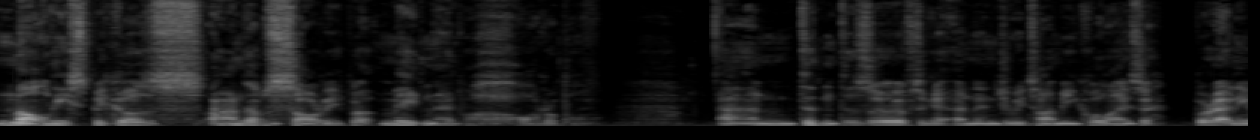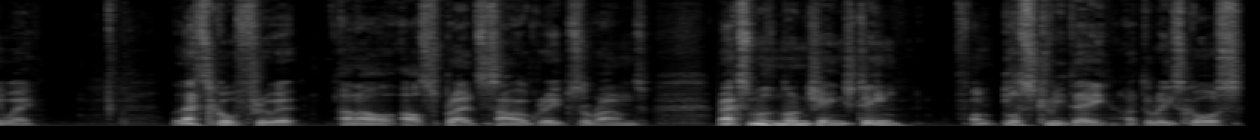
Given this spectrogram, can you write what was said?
Not least because, and I'm sorry, but Maidenhead were horrible and didn't deserve to get an injury time equaliser. But anyway, let's go through it and I'll, I'll spread sour grapes around. Wrexham was an unchanged team on a blustery day at the racecourse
